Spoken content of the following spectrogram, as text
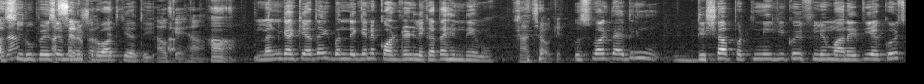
अस्सी रुपए से मैंने शुरुआत किया थी। ओके हाँ। हाँ मैंने क्या किया था एक बंदे के ने कंटेंट लिखा था हिंदी में। अच्छा ओके उस वक्त आई थिंक दिशा पटनी की कोई फ़िल्म आ रही थी या कुछ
